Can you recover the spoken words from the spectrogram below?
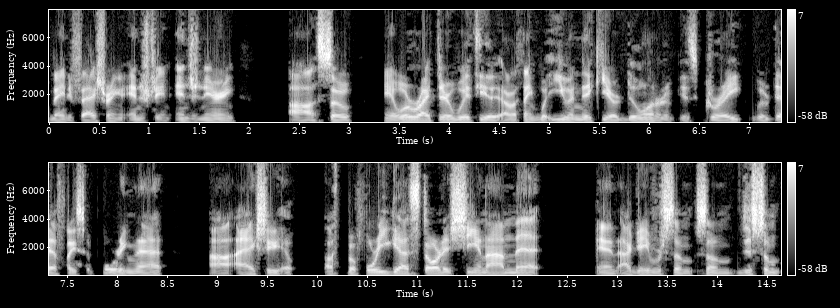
manufacturing and industry and engineering. Uh, so know, we're right there with you. I think what you and Nikki are doing is great. We're definitely supporting that. Uh, I actually, uh, before you guys started, she and I met, and I gave her some some just some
